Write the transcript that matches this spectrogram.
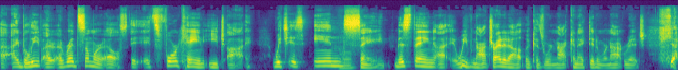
I, I believe I, I read somewhere else. It, it's 4K in each eye, which is insane. This thing, I, we've not tried it out because we're not connected and we're not rich. Yeah,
